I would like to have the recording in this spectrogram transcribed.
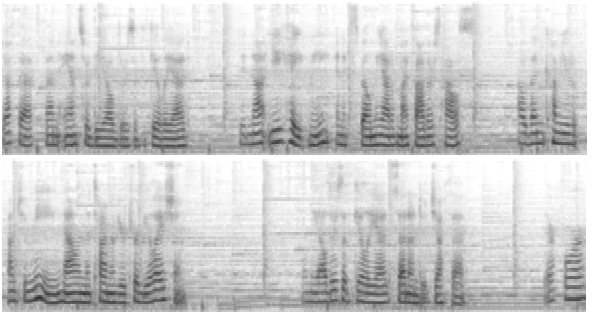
Jephthah then answered the elders of Gilead, Did not ye hate me, and expel me out of my father's house? How then come you unto me now in the time of your tribulation? Then the elders of Gilead said unto Jephthah, Therefore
